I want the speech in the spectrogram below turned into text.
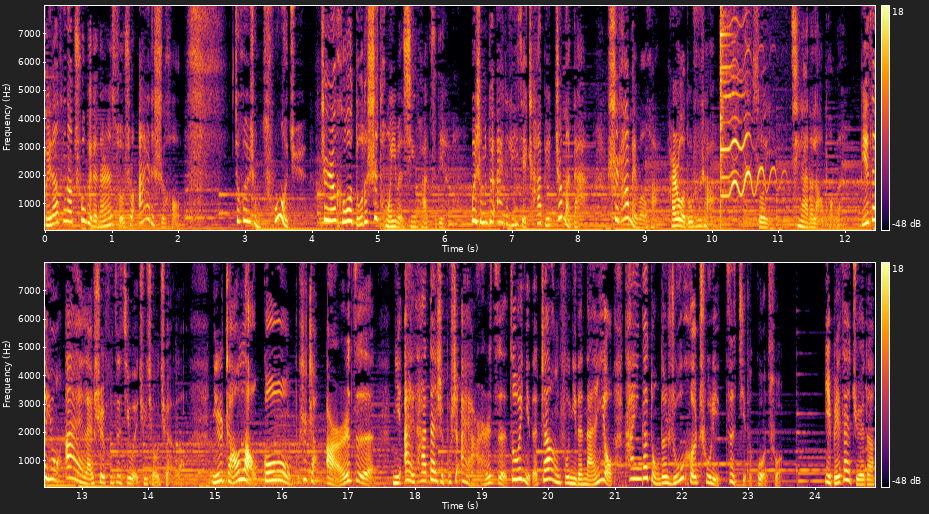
每当听到出轨的男人所说爱的时候，就会有一种错觉，这人和我读的是同一本新华词典吗？为什么对爱的理解差别这么大？是他没文化，还是我读书少？所以，亲爱的老婆们，别再用爱来说服自己委曲求全了。你是找老公，不是找儿子。你爱他，但是不是爱儿子。作为你的丈夫，你的男友，他应该懂得如何处理自己的过错。也别再觉得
